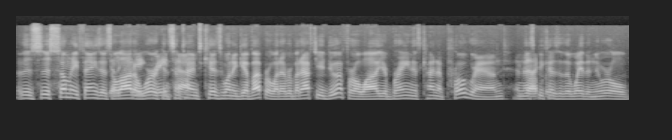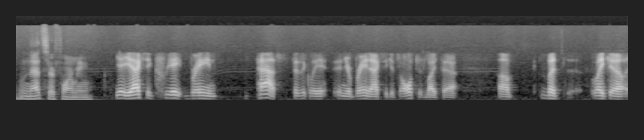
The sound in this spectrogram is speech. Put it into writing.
there's just so many things. It's a lot of work, and power. sometimes kids want to give up or whatever. But after you do it for a while, your brain is kind of programmed, and that's because of the way the neural nets are forming. Yeah, you actually create brain paths physically, and your brain actually gets altered like that. Um, but like, uh,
